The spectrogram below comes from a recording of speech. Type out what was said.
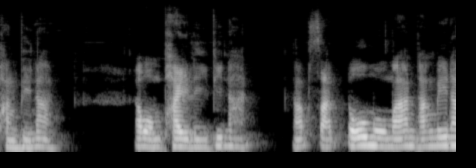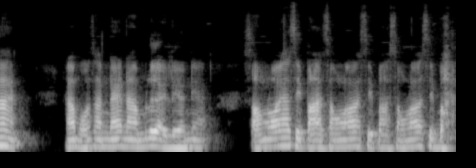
พังพินาศนะครับผมภัยรีพินาศนะครับสัตว์ตูหมู่มารพังพินาศนะครับหมอจันแนะนำเรื่อยเหรียญเนี่ยสองร้อยห้าสิบาทสองร้อยห้าสิบาทสองร้อยสิบาท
